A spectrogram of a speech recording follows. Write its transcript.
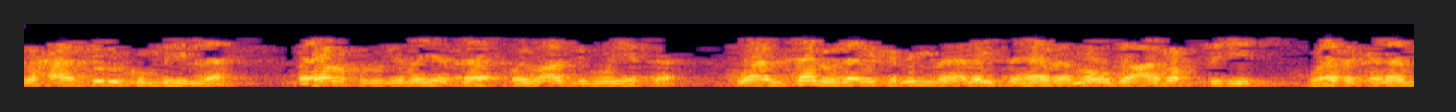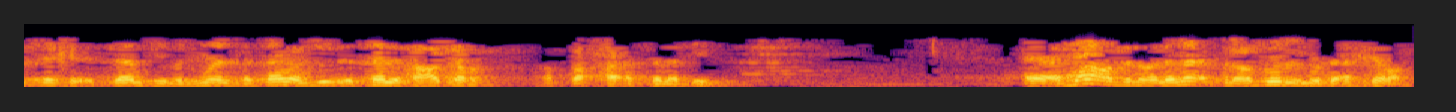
يحاسبكم به الله فيغفر لمن يشاء ويعذب من يشاء. وأمثال ذلك مما ليس هذا موضع بحثه وهذا كلام شيخ الإسلام في مجموع الفتاوى الجزء الثالث عشر الصفحة الثلاثين. بعض العلماء في العصور المتأخرة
